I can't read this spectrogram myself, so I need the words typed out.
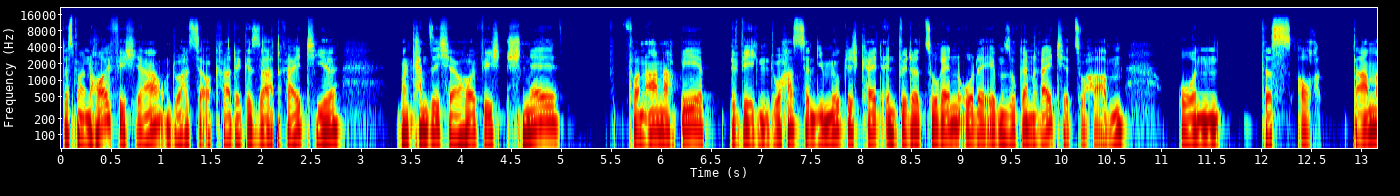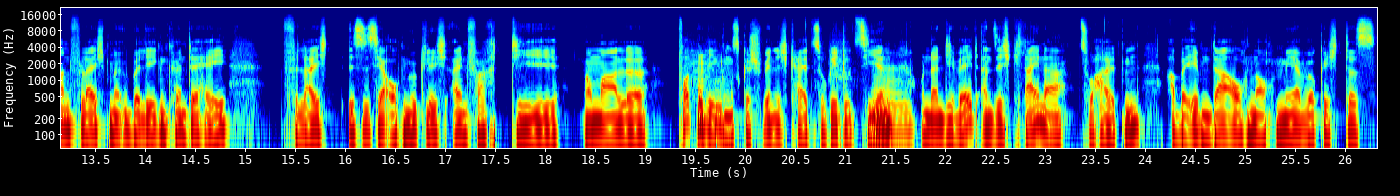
dass man häufig ja, und du hast ja auch gerade gesagt, Reittier, man kann sich ja häufig schnell von A nach B bewegen. Du hast dann die Möglichkeit, entweder zu rennen oder eben sogar ein Reittier zu haben. Und dass auch da man vielleicht mal überlegen könnte, hey, vielleicht ist es ja auch möglich, einfach die normale Fortbewegungsgeschwindigkeit zu reduzieren Mhm. und dann die Welt an sich kleiner zu halten, aber eben da auch noch mehr wirklich das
